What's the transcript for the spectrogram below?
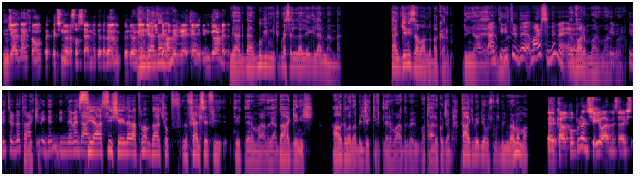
güncelden çoğunlukla kaçınıyor sosyal medyada. Ben onu görüyorum. Yani Güncelden mi? haberi RT'lediğini görmedim. Yani ben bugünlük meselelerle ilgilenmem ben. Ben geniş zamanda bakarım dünyaya. Yani bunlar. Twitter'da varsın değil mi? E, Varım varım varım varım. Twitter'da Tabii takip ki. edin. Gündeme dair. Siyasi şeyler atmam daha çok felsefi tweetlerim vardır ya daha geniş algılanabilecek tweetlerim vardır benim. Tarık hocam takip ediyor musunuz bilmiyorum ama Ee, Karl Popper'ın şeyi var mesela işte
